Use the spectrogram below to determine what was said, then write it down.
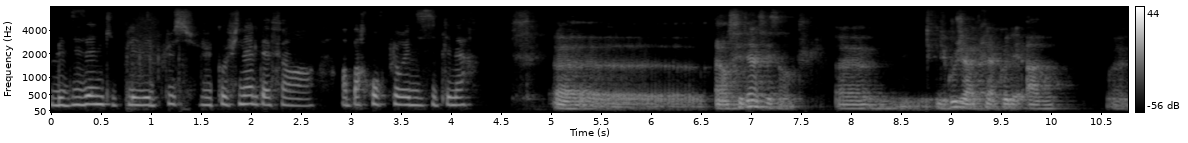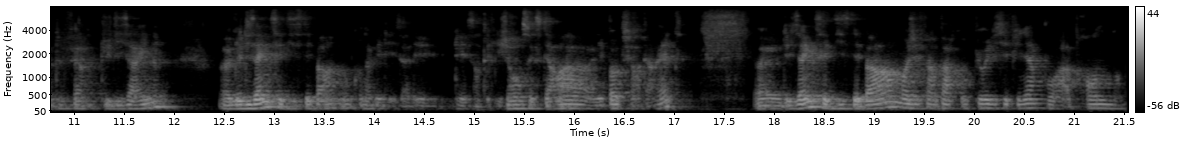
le, design qui te plaisait le plus, vu qu'au final, tu as fait un, un, parcours pluridisciplinaire? Euh, Alors, c'était assez simple. Euh, du coup, j'ai appris à coder avant euh, de faire du design. Euh, le design, ça n'existait pas. Donc, on avait des, intelligences, etc. à l'époque sur Internet. Euh, le design, ça n'existait pas. Moi, j'ai fait un parcours pluridisciplinaire pour apprendre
